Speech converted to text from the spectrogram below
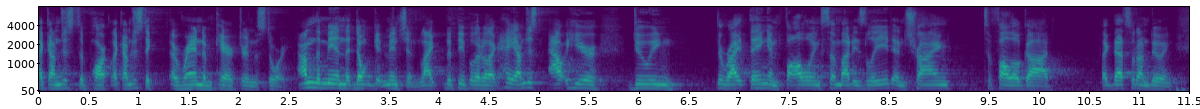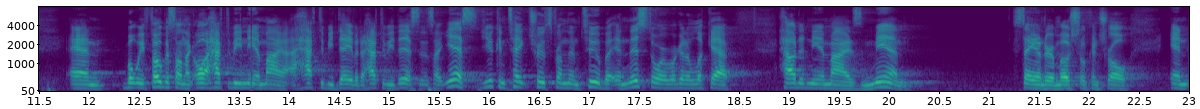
like I'm just a part, like I'm just a, a random character in the story. I'm the men that don't get mentioned, like the people that are like, hey, I'm just out here doing the right thing and following somebody's lead and trying to follow God. Like that's what I'm doing. And but we focus on like, oh, I have to be Nehemiah, I have to be David, I have to be this. And it's like, yes, you can take truths from them too, but in this story, we're going to look at how did Nehemiah's men stay under emotional control and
